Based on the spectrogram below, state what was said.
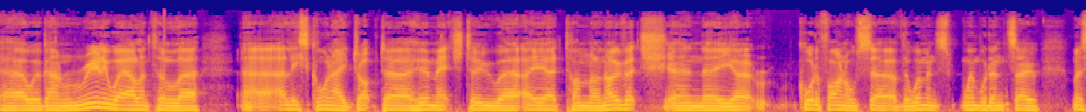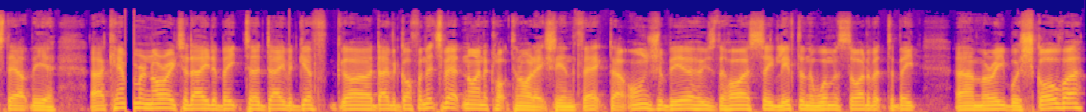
uh, we were going really well until uh, uh, Alizé Cornet dropped uh, her match to uh, Aya in the uh, quarterfinals uh, of the women's Wimbledon, so missed out there. Uh, Cameron Norrie today to beat uh, David Giff, David Goffin. It's about 9 o'clock tonight, actually, in fact. Uh, Ons Jabeur, who's the highest seed left in the women's side of it, to beat Marie Bouzková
